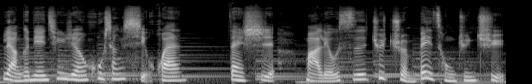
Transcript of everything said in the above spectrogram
两个年轻人互相喜欢。但是马留斯却准备从军去，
